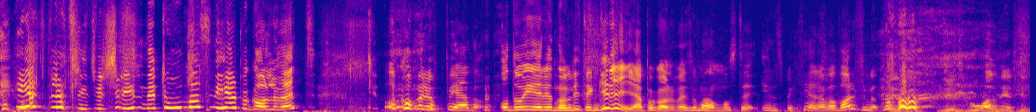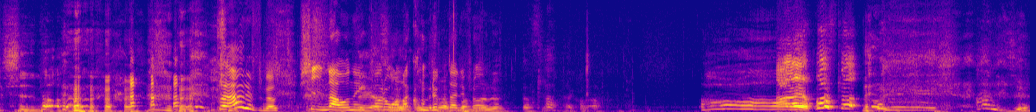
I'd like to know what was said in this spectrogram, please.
Helt plötsligt försvinner Thomas ner på golvet och kommer upp igen och då är det någon liten grej här på golvet som han måste inspektera. Vad var det för något? Det är ett hål ner till Kina. Vad är det för något? Kina och när är corona så- kommer upp därifrån. upp En sladd här, kolla. Åh. Aj, jag fastnade! Aj!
